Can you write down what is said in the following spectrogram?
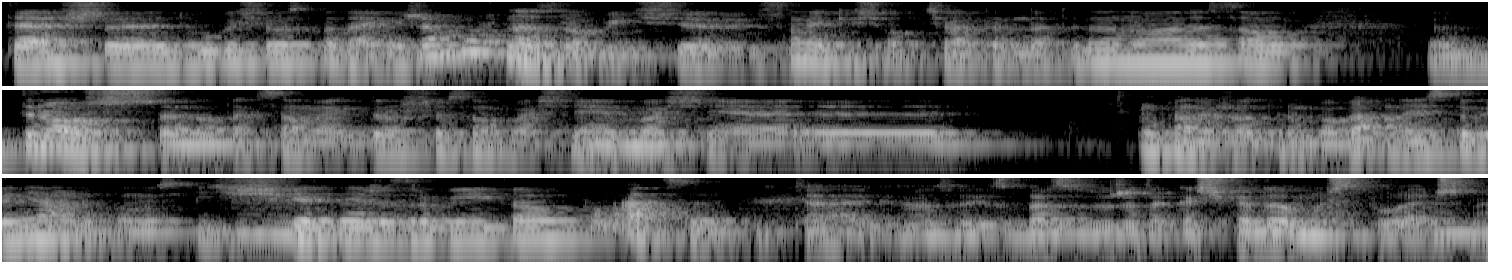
też y, długo się rozkładają. I że można zrobić, y, są jakieś opcje alternatywne, no ale są droższe, no tak samo jak droższe są właśnie, Mhm. właśnie y, talerze otrębowe, ale jest to genialny pomysł i Mhm. świetnie, że zrobili to Polacy. Tak, no to jest bardzo duża taka świadomość społeczna.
